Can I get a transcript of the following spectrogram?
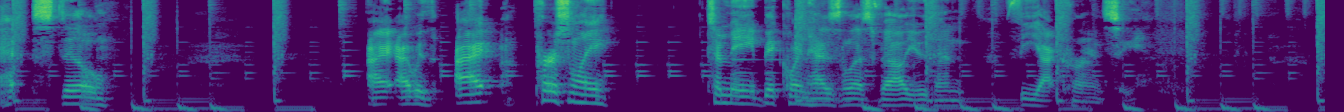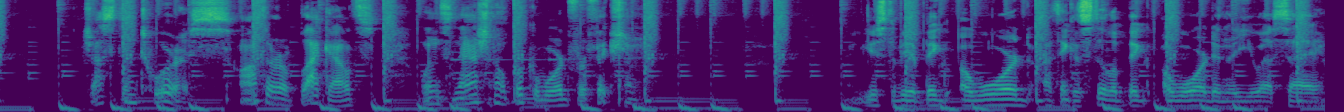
ha- still. I I would I personally, to me, Bitcoin has less value than fiat currency. Justin Torres, author of Blackouts, wins National Book Award for fiction It used to be a big award. I think it's still a big award in the USA.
